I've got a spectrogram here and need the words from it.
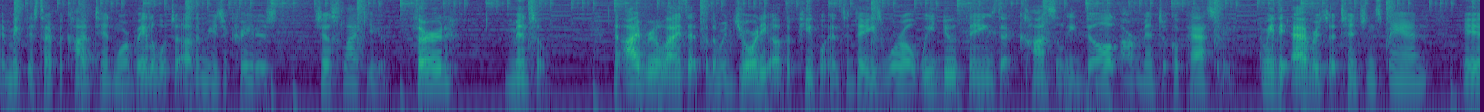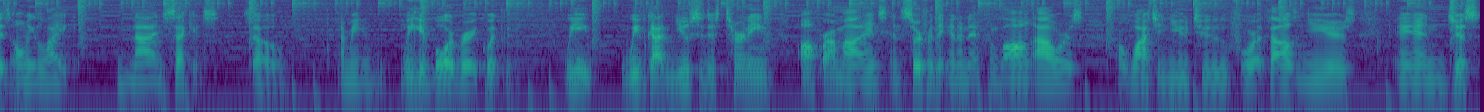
and make this type of content more available to other music creators just like you. Third, mental. Now, I've realized that for the majority of the people in today's world, we do things that constantly dull our mental capacity. I mean, the average attention span is only like nine seconds. So, I mean, we get bored very quickly. We, we've gotten used to just turning off our minds and surfing the internet for long hours or watching YouTube for a thousand years and just,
